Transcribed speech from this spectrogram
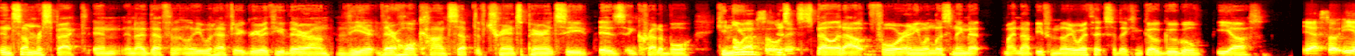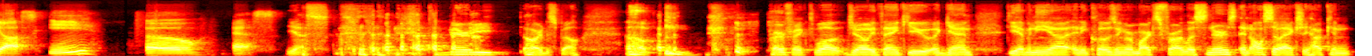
in some respect, and and I definitely would have to agree with you there on the their whole concept of transparency is incredible. Can oh, you oh, just spell it out for anyone listening that might not be familiar with it, so they can go Google EOS? Yeah, so EOS. E O S. Yes. very hard to spell. Um, perfect. Well, Joey, thank you again. Do you have any uh, any closing remarks for our listeners? And also, actually, how can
